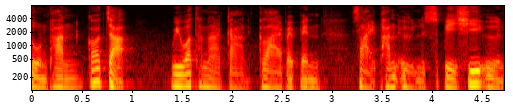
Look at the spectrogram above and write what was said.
สูญพันธุ์ก็จะวิวัฒนาการกลายไปเป็นสายพันธุ์อื่น หรือสปีชีส์อื่น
